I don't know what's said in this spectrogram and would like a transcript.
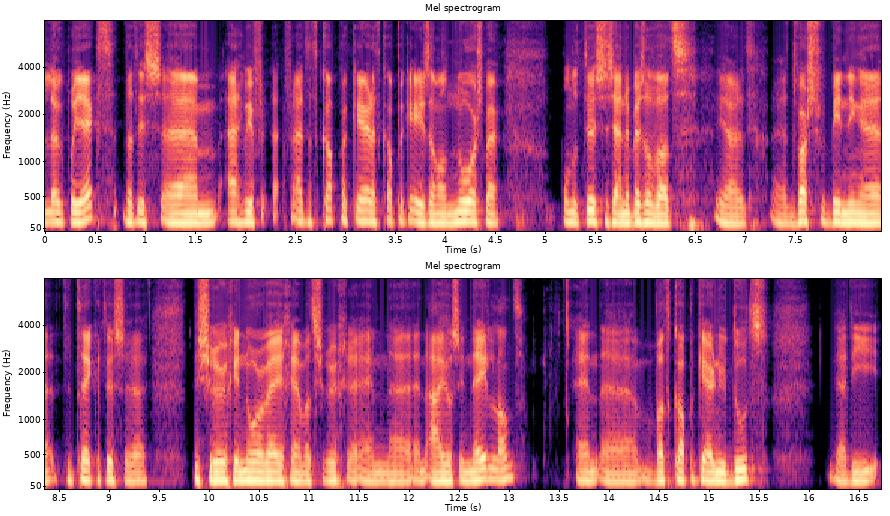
leuk project. Dat is um, eigenlijk weer vanuit het Kapperkeer. Dat Kapperkeer is dan wel Noors, maar ondertussen zijn er best wel wat ja, dwarsverbindingen te trekken tussen de chirurgen in Noorwegen en wat chirurgen en, en AIOS in Nederland. En wat Kapperkeer nu doet, ja, die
